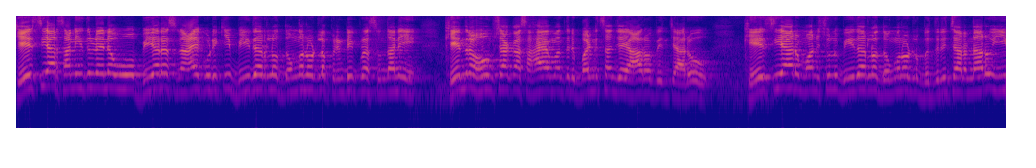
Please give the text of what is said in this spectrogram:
కేసీఆర్ సన్నిహితుడైన ఓ బీఆర్ఎస్ నాయకుడికి బీదర్లో దొంగ నోట్ల ప్రింటింగ్ ప్రెస్ ఉందని కేంద్ర హోంశాఖ సహాయ మంత్రి బండి సంజయ్ ఆరోపించారు. కేసీఆర్ మనుషులు బీదర్లో దొంగ నోట్లు ముద్రించారన్నారు ఈ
